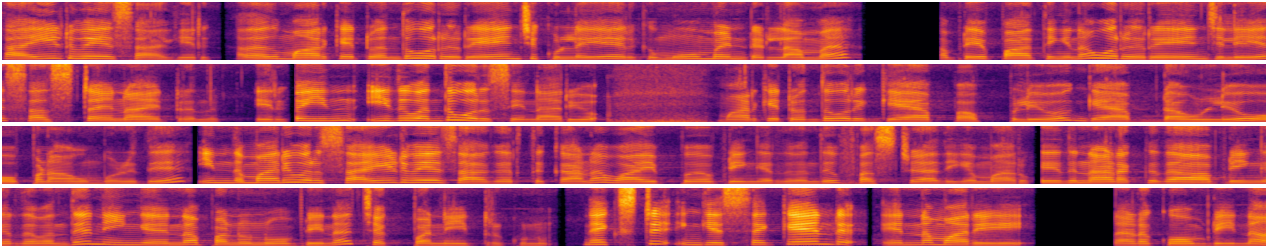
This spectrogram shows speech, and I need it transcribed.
சைட்வேஸ் ஆகியிருக்கு. அதாவது மார்க்கெட் வந்து ஒரு ரேஞ்சுக்குள்ளேயே இருக்குது மூமெண்ட் இல்லாமல் அப்படியே பார்த்தீங்கன்னா ஒரு ரேஞ்சிலேயே சஸ்டைன் ஆகிட்டு இருந்து இருக்கு. இது வந்து ஒரு சினாரியோ மார்க்கெட் வந்து ஒரு கேப் அப்லேயோ கேப் டவுன்லேயோ ஓப்பன் ஆகும் பொழுது இந்த மாதிரி ஒரு சைடுவேஸ் ஆகிறதுக்கான வாய்ப்பு அப்படிங்கிறது வந்து ஃபஸ்ட்டு அதிகமாக இருக்கும். இது நடக்குதா அப்படிங்கிறத வந்து நீங்கள் என்ன பண்ணணும் அப்படின்னா செக் பண்ணிகிட்டு இருக்கணும். நெக்ஸ்ட்டு இங்கே செகண்ட் என்ன மாதிரி நடக்கும் அப்படின்னா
